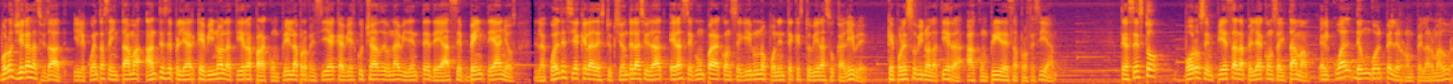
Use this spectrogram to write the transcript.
Boros llega a la ciudad y le cuenta a Saitama antes de pelear que vino a la tierra para cumplir la profecía que había escuchado de una vidente de hace 20 años, la cual decía que la destrucción de la ciudad era según para conseguir un oponente que estuviera a su calibre, que por eso vino a la tierra a cumplir esa profecía. Tras esto, Boros empieza la pelea con Saitama, el cual de un golpe le rompe la armadura.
